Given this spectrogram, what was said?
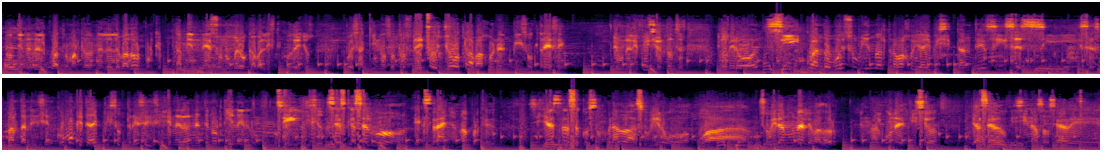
no tienen el 4 marcado en el elevador porque también es un número cabalístico yo trabajo en el piso 13 de un edificio, entonces, pero sí cuando voy subiendo al trabajo y hay visitantes, sí se, sí se espantan y dicen, ¿cómo que te hay piso 13? Y si generalmente no tienen... Sí, es que es algo extraño, ¿no? Porque si ya estás acostumbrado a subir o, o a subir en un elevador, en algún edificio, ya sea de oficinas o sea de,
